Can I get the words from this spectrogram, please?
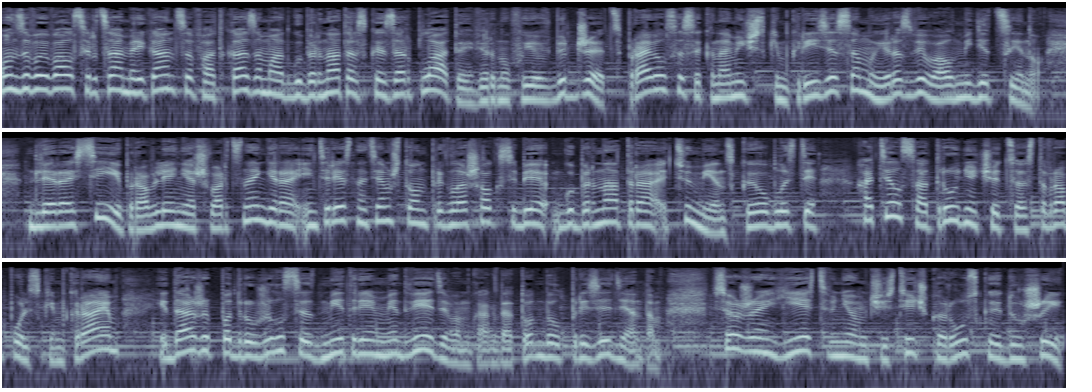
Он завоевал сердца американцев отказом от губернаторской зарплаты, вернув ее в бюджет, справился с экономическим кризисом и развивал медицину. Для России правление Шварценеггера интересно тем, что он приглашал к себе губернатора Тюменской области, хотел сотрудничать со Ставропольским краем и даже подружился с Дмитрием Медведевым, когда тот был президентом. Все же есть в нем частичка русской души.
